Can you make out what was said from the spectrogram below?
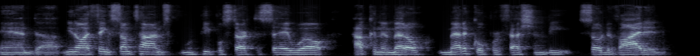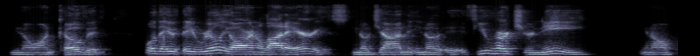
And, uh, you know, I think sometimes when people start to say, well, how can the medical medical profession be so divided you know on covid well they, they really are in a lot of areas you know john you know if you hurt your knee you know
